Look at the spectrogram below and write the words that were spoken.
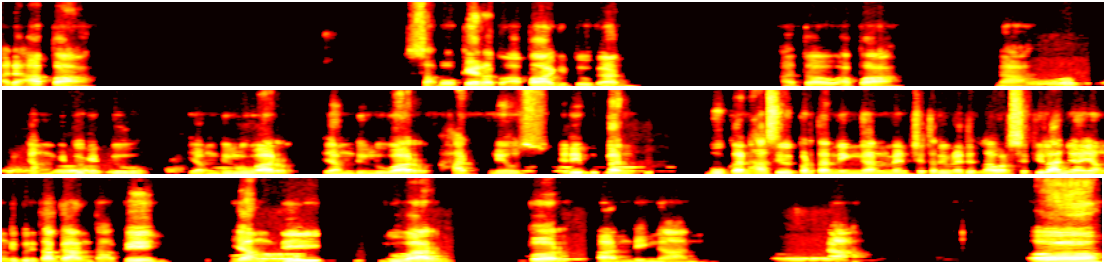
Ada apa? Saboker atau apa gitu kan? atau apa. Nah, yang gitu-gitu, yang di luar yang di luar hard news. Jadi bukan bukan hasil pertandingan Manchester United lawan Sevilla-nya yang diberitakan, tapi yang di luar pertandingan. Nah, uh,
